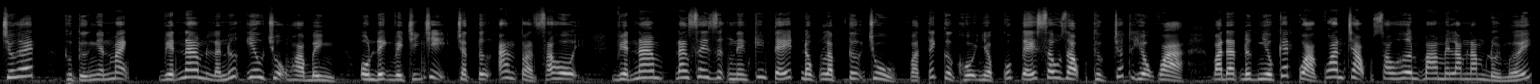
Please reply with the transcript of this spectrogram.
Trước hết, Thủ tướng nhấn mạnh Việt Nam là nước yêu chuộng hòa bình, ổn định về chính trị, trật tự an toàn xã hội. Việt Nam đang xây dựng nền kinh tế độc lập tự chủ và tích cực hội nhập quốc tế sâu rộng, thực chất hiệu quả và đạt được nhiều kết quả quan trọng sau hơn 35 năm đổi mới.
